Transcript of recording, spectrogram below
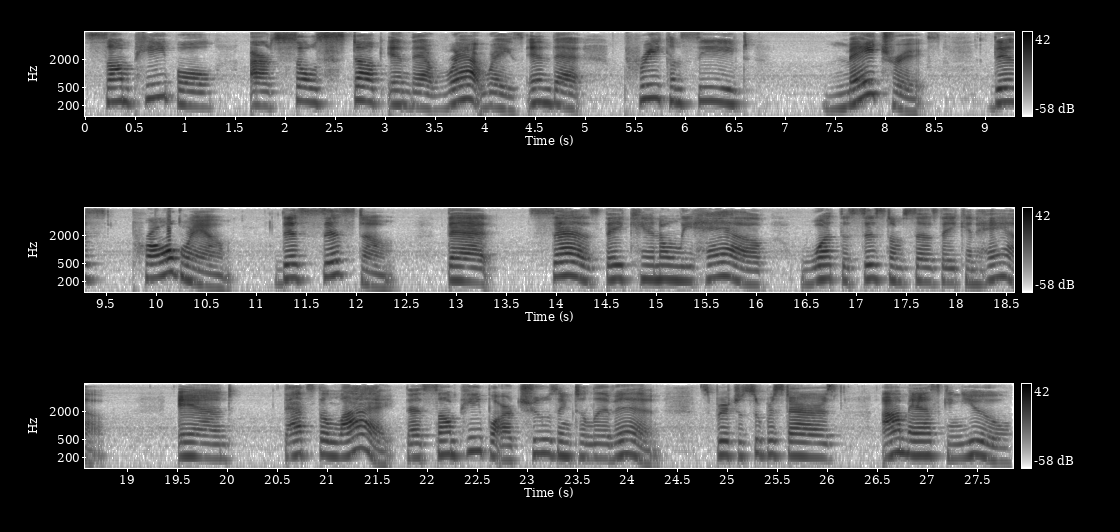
some people are so stuck in that rat race, in that preconceived matrix, this program, this system that says they can only have what the system says they can have. And that's the lie that some people are choosing to live in. Spiritual superstars, I'm asking you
